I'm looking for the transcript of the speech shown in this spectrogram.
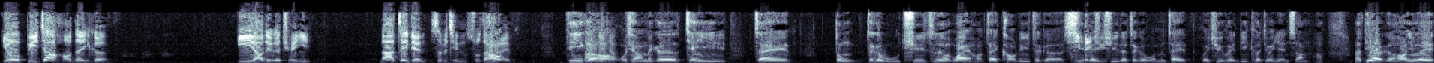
有比较好的一个医疗的一个权益。那这一点是不是请署长来？第一个哈，我想那个建议在东这个五区之外哈，再考虑这个西北区的这个，我们再回去会立刻就研商哈。那第二个哈，因为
